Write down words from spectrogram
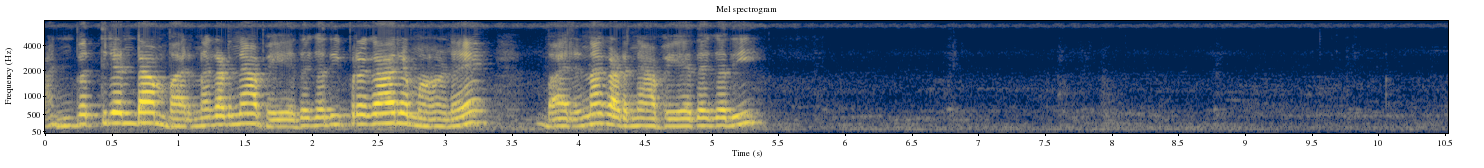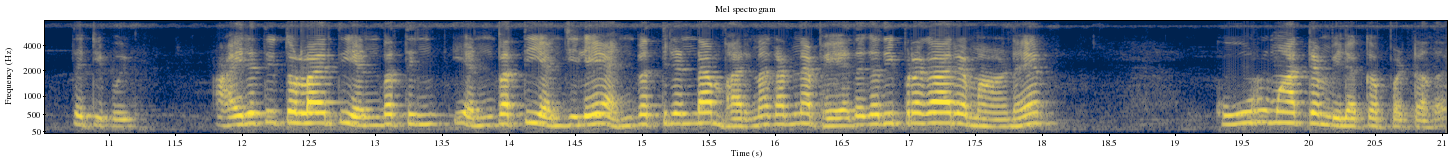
അൻപത്തിരണ്ടാം ഭരണഘടനാ ഭേദഗതി പ്രകാരമാണ് ഭരണഘടനാ ഭേദഗതി തെറ്റിപ്പോയി. ആയിരത്തി തൊള്ളായിരത്തി എൺപത്തി എൺപത്തി അഞ്ചിലെ അൻപത്തിരണ്ടാം ഭരണഘടന ഭേദഗതി പ്രകാരമാണ് കൂറുമാറ്റം വിലക്കപ്പെട്ടത്.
